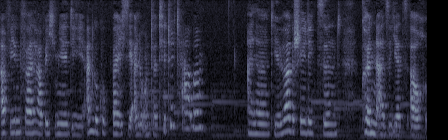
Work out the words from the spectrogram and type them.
auf jeden Fall habe ich mir die angeguckt, weil ich sie alle untertitelt habe. Alle, die hörgeschädigt sind, können also jetzt auch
